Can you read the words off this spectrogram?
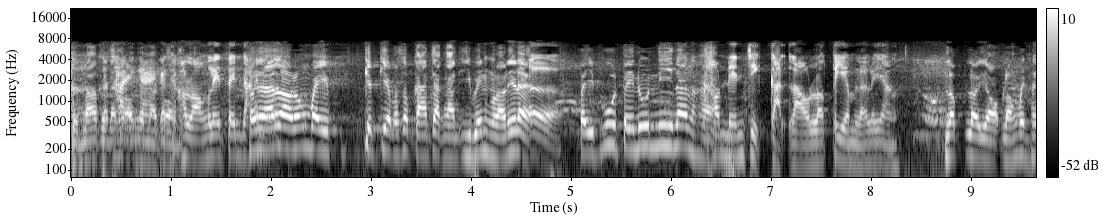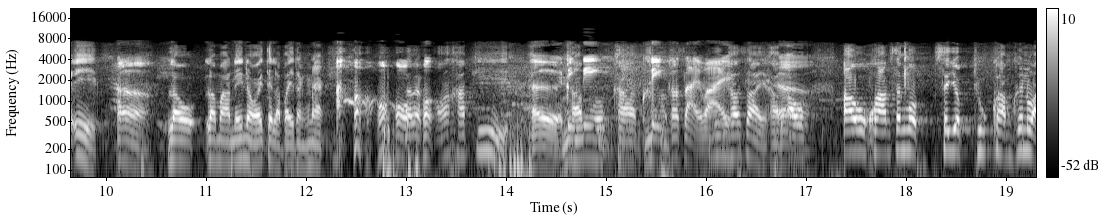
ส่วนมากเป็ก็นนักใช่ร้องไงกันมาก็ก่อใช่น เขาร้องเล่นเต้นได้ เพราะฉะนั้นเราต้องไปเก็บเกี่ยวประสบการณ์จากงานอีเวนต์ของเรานี่แหละ เออ ไปพูดไปนู่นนี่นั่นหาเขาเน้นจิกกัดเราเราเตรียมแล้วหรือยัง เราเรายอมร้องเป็นพระเอก เออ เราเรามาน้อยๆแต่เราไปหนักๆแล้วแบบอ๋อครับพี่เออนิ่งๆครับผมครับนิ่งเข้าใส่ไว้นิ่งเข้าใส่ครับเออเอาเอาความสงบสยบทุกความเคลื่อนไหว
